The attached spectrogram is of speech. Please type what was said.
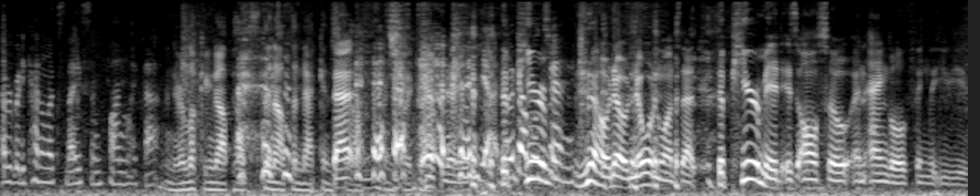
everybody kind of looks nice and fun like that. And you're looking up, helps thin out the neck and That- stuff. like that. Definitely. Yeah, The no double pyram- chins. No, no, no one wants that. The pyramid is also an angle thing that you use.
